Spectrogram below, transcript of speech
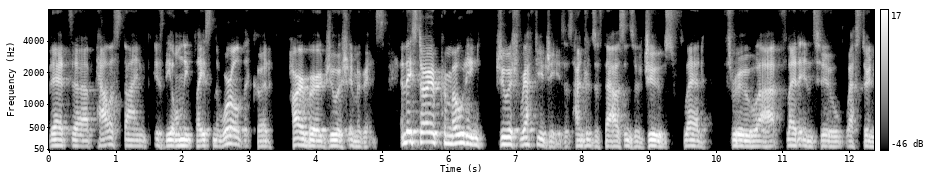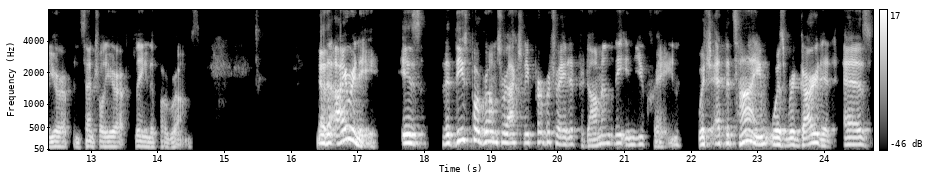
that uh, Palestine is the only place in the world that could harbor Jewish immigrants. And they started promoting Jewish refugees as hundreds of thousands of Jews fled through, uh, fled into Western Europe and Central Europe, fleeing the pogroms. Now, the irony is that these pogroms were actually perpetrated predominantly in Ukraine, which at the time was regarded as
